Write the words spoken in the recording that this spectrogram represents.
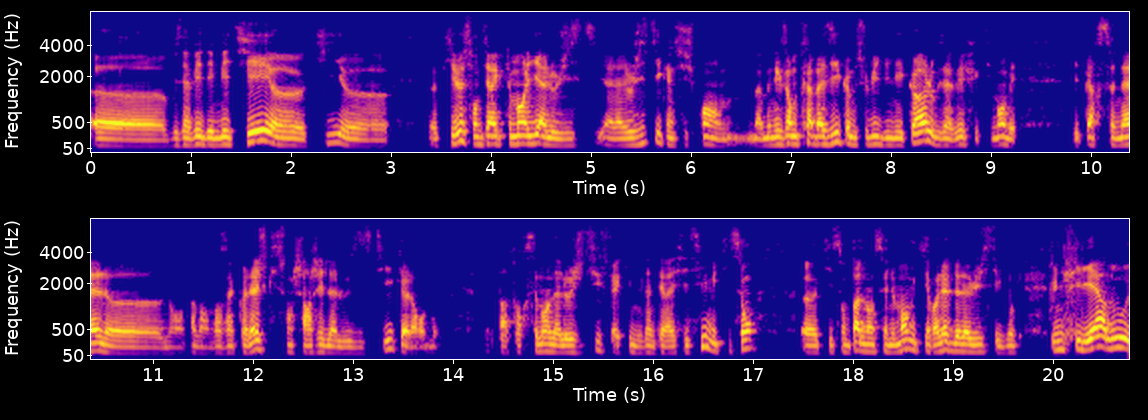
vous avez des métiers qui, qui, eux, sont directement liés à, la logistique. hein. Si je prends un exemple très basique comme celui d'une école, vous avez effectivement des, personnels euh, dans, un collège qui sont chargés de la logistique. Alors, bon, pas forcément de la logistique, c'est ça qui nous intéresse ici, mais qui sont euh, qui sont pas de l'enseignement, mais qui relèvent de la logistique. Donc, une filière, nous,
